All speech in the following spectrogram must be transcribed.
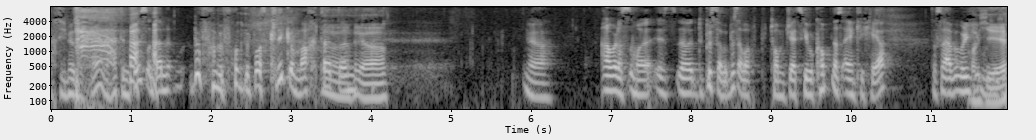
dachte ich mir so, hä, wer hat denn das? Und dann, bevor, bevor, bevor es Klick gemacht hat, dann. Ja. Ja. Aber das ist immer, ist, äh, du bist aber, bist aber Tom Jetski. Wo kommt denn das eigentlich her? Das aber wirklich oh je.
